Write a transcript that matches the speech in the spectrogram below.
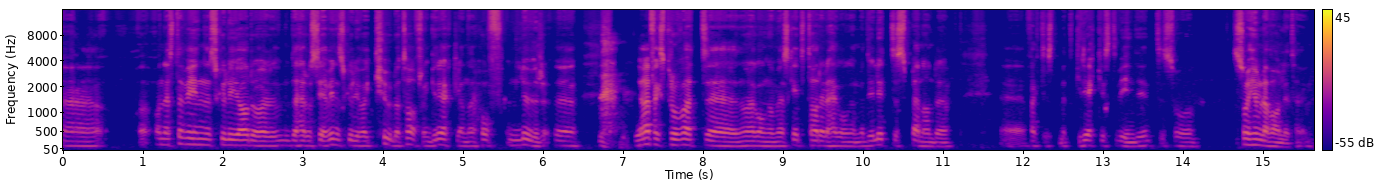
Uh, och nästa vin skulle jag då, det här rosévinet skulle ju vara kul att ta från Grekland, Hoff Lur. Uh, jag har faktiskt provat uh, några gånger, men jag ska inte ta det den här gången. Men det är lite spännande faktiskt med ett grekiskt vin. Det är inte så, så himla vanligt här.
